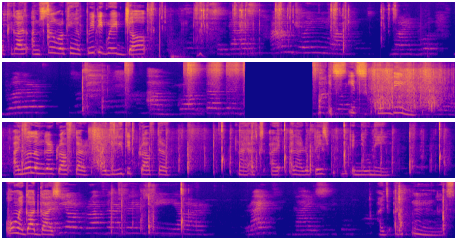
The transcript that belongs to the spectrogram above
Okay, guys, I'm still working a pretty great job. So, guys, I'm joining my my bro brother. Um, crafter. It's Kunding. I no longer crafter. I deleted crafter. And I I and I replaced with a new name. Oh my god, guys. Right, guys? I, I mm, this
